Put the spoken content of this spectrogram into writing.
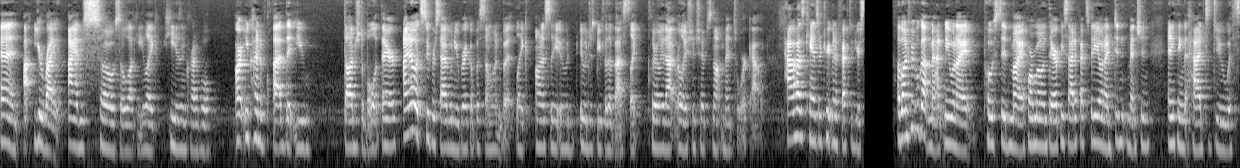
And uh, you're right. I am so, so lucky. Like he is incredible. Aren't you kind of glad that you dodged a bullet there. I know it's super sad when you break up with someone, but like honestly, it would it would just be for the best. Like clearly that relationship's not meant to work out. How has cancer treatment affected your A bunch of people got mad at me when I posted my hormone therapy side effects video and I didn't mention anything that had to do with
